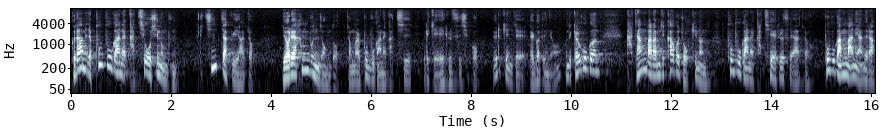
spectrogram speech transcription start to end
그 다음에 이제 부부 간에 같이 오시는 분. 진짜 귀하죠. 열에 한 분 정도 정말 부부 간에 같이 이렇게 애를 쓰시고 이렇게 이제 되거든요. 근데 결국은 가장 바람직하고 좋기는 부부 간에 같이 애를 써야죠. 부부 간만이 아니라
